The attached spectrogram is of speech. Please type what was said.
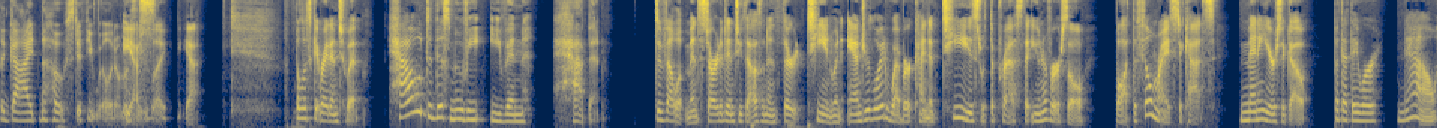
the guide, the host, if you will. It almost Yes. seems like. yeah. But let's get right into it. How did this movie even happen? Development started in 2013 when Andrew Lloyd Webber kind of teased with the press that Universal bought the film rights to Cats many years ago, but that they were now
